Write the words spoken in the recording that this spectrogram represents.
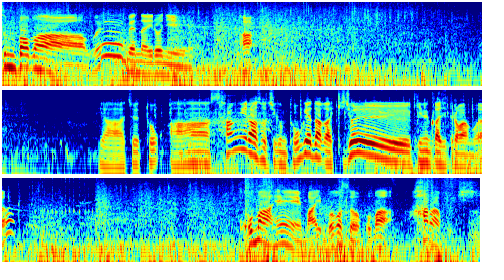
쓴바바 왜 맨날 이러니? 아. 야, 저 독, 아, 상위라서 지금 독에다가 기절 기능까지 들어간 거야? 고마해. 많이 먹었어. 고마 하라고. 씨.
